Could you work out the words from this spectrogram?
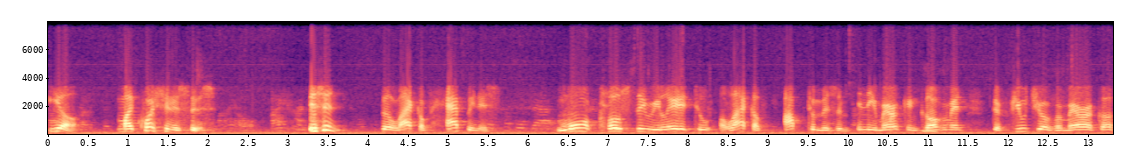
Yeah, my question is this: Isn't the lack of happiness more closely related to a lack of optimism in the American government, the future of America.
